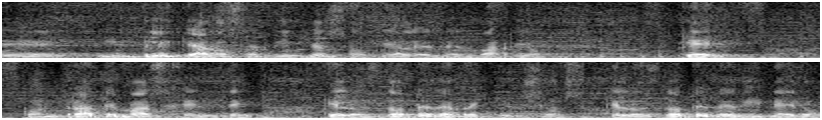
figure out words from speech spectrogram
eh, implique a los servicios sociales del barrio que contrate más gente, que los dote de recursos, que los dote de dinero,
